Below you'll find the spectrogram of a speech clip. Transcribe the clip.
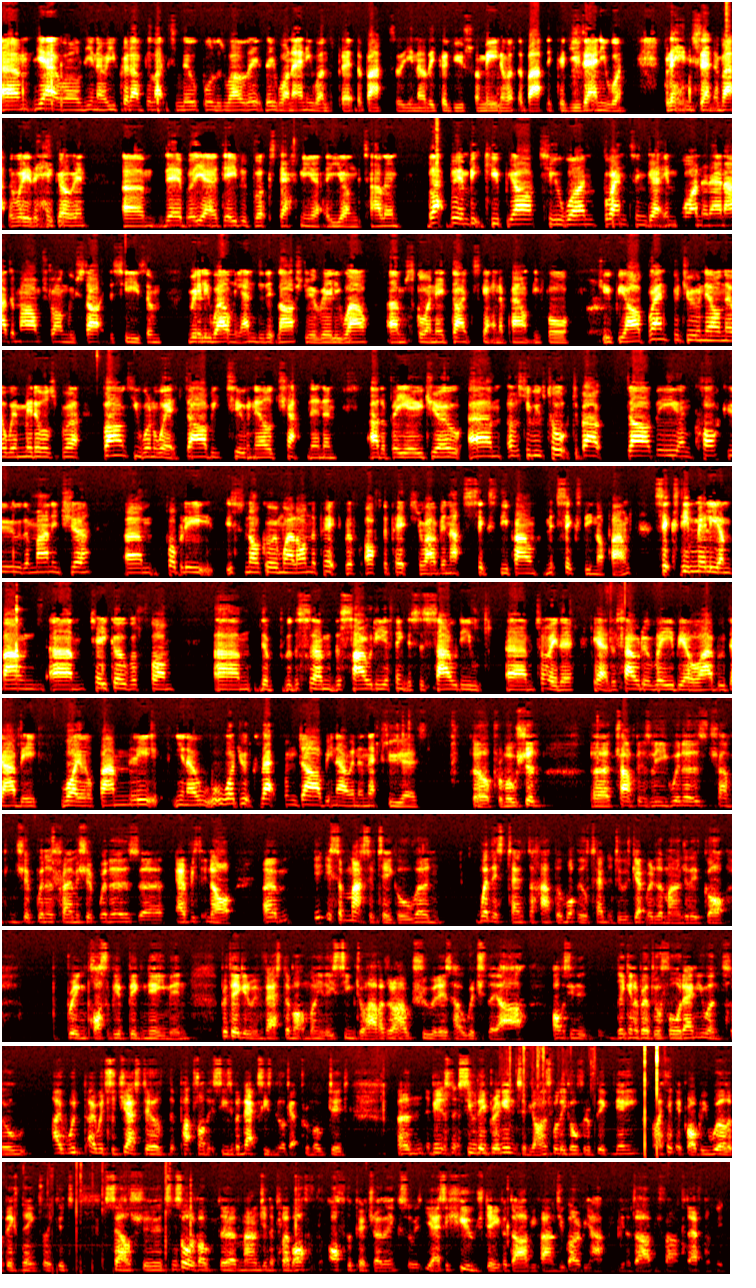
um, yeah, well, you know, you could have the likes of Liverpool as well. They they want anyone to play at the back, so you know they could use Firmino at the back. They could use anyone playing centre back the way they're going um, there. But yeah, David Brooks definitely a, a young talent. Blackburn beat QPR two one. Brereton getting one, and then Adam Armstrong, who started the season really well and he ended it last year really well, um, scoring eight Dykes getting a penalty for QPR. Brentford drew nil nil with Middlesbrough. Barnsley won away at Derby 2 0. Chapman and Adebayo. Um, obviously, we've talked about Derby and Cocu, the manager. Um, probably it's not going well on the pitch, but off the pitch, they're having that sixty pound, sixty not pound, sixty million pound um, takeover from um, the the, um, the Saudi. I think this is Saudi. Um, sorry, the yeah, the Saudi Arabia or Abu Dhabi royal family. You know, what do you expect from Derby now in the next few years? Uh, promotion, uh, Champions League winners, Championship winners, Premiership winners, uh, everything. No, um, it, it's a massive takeover, and when this tends to happen, what they'll tend to do is get rid of the manager they've got, bring possibly a big name in. But they're going to invest the amount of money they seem to have. I don't know how true it is, how rich they are. Obviously, they're going to be able to afford anyone. So I would I would suggest they'll perhaps not this season, but next season they'll get promoted. And it'd be interesting to see who they bring in. To be honest, will they go for a big name? I think they probably will a big name, so they could sell shirts. It's all about uh, managing the club off off the pitch. I think so. Yeah, it's a huge day for Derby fans. You've got to be happy being a Derby fan, definitely.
